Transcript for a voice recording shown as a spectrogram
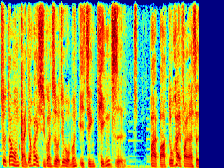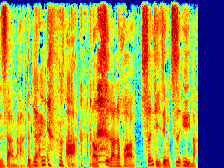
所以当我们改掉坏习惯之后，就我们已经停止。把把毒害放在身上啊，对不对？啊，然后自然的话，身体有自愈嘛，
